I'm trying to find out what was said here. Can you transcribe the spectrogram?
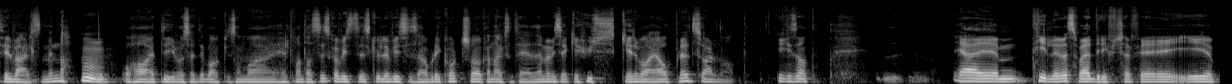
tilværelsen min. da, Mm. Og ha et liv å se tilbake som var helt fantastisk. Og hvis det skulle vise seg å bli kort, så kan jeg akseptere det. Men hvis jeg ikke husker hva jeg har opplevd, så er det noe annet. Ikke sant. Jeg, tidligere så var jeg driftssjef i, i et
